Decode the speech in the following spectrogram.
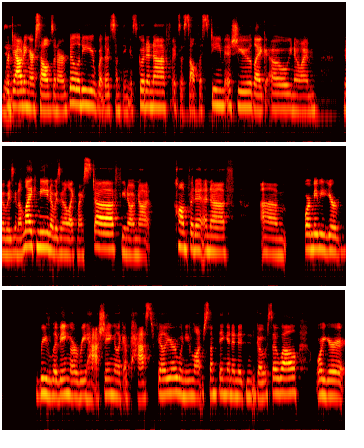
yeah. we're doubting ourselves and our ability, whether something is good enough. It's a self-esteem issue. Like, oh, you know, I'm nobody's gonna like me, nobody's gonna like my stuff, you know, I'm not confident enough. Um, or maybe you're reliving or rehashing like a past failure when you launched something and it didn't go so well or you're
